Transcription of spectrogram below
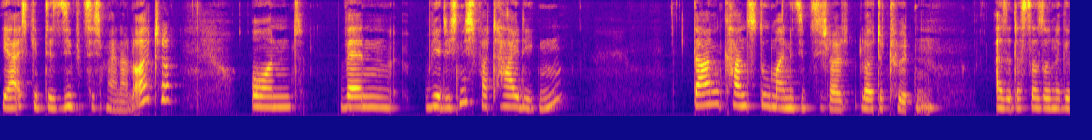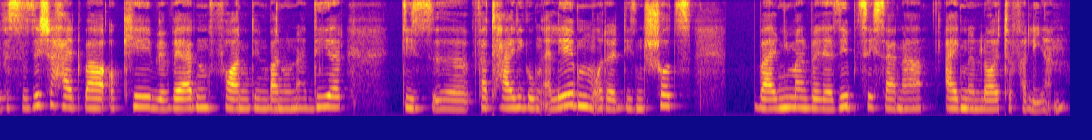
Ja, ich gebe dir 70 meiner Leute. Und wenn wir dich nicht verteidigen, dann kannst du meine 70 Le Leute töten. Also, dass da so eine gewisse Sicherheit war, okay, wir werden von den Banu Nadir diese Verteidigung erleben oder diesen Schutz, weil niemand will ja 70 seiner eigenen Leute verlieren.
